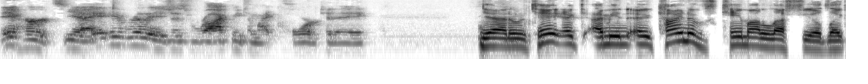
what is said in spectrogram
it hurts. Yeah, it, it really is just rocked me to my core today. Yeah, and it came. I mean, it kind of came out of left field. Like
